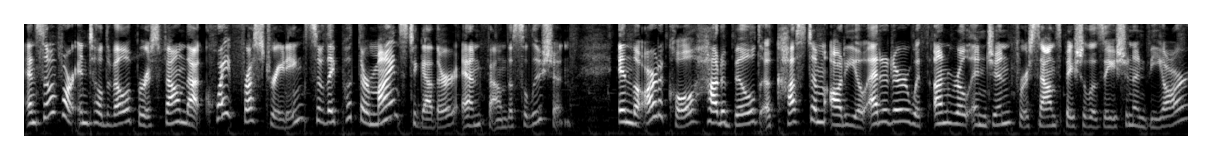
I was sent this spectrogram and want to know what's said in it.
and some of our Intel developers found that quite frustrating, so they put their minds together and found the solution. In the article, How to Build a Custom Audio Editor with Unreal Engine for Sound Spatialization in VR,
